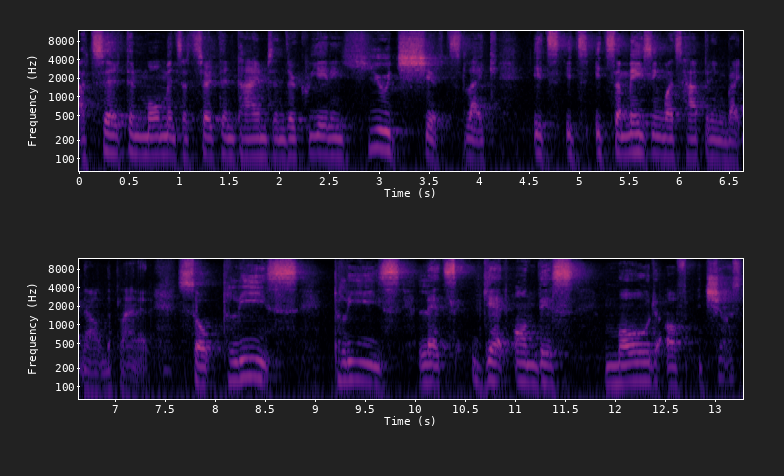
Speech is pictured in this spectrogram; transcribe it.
at certain moments, at certain times, and they're creating huge shifts. Like it's it's it's amazing what's happening right now on the planet. So please, please, let's get on this mode of just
